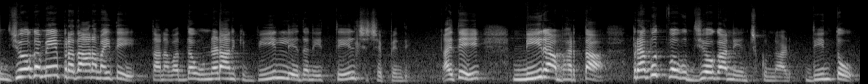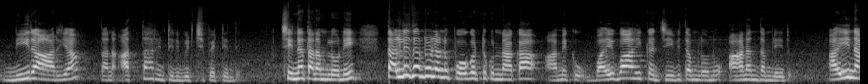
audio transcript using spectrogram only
ఉద్యోగమే ప్రధానమైతే తన వద్ద ఉండడానికి వీలు లేదని తేల్చి చెప్పింది. అయితే నీరా భర్త ప్రభుత్వ ఉద్యోగాన్ని ఎంచుకున్నాడు. దీంతో నీరా ఆర్య తన అత్తారింటిని విడిచిపెట్టింది. చిన్నతనంలోనే తల్లిదండ్రులను పోగొట్టుకున్నాక ఆమెకు వైవాహిక జీవితంలోనూ ఆనందం లేదు. అయినా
